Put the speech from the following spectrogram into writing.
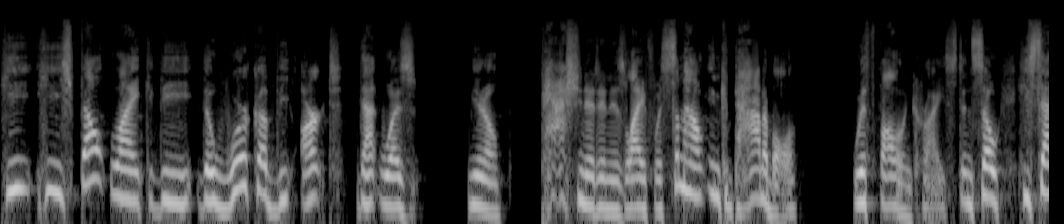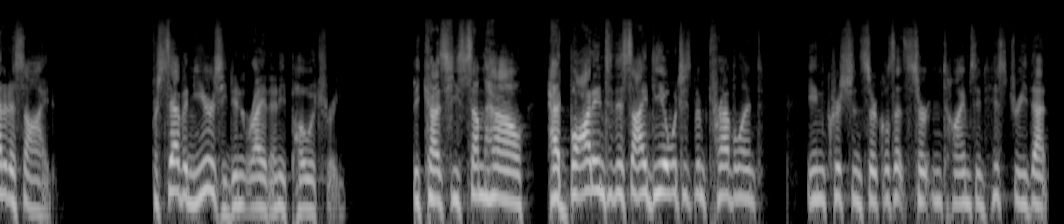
He, he felt like the, the work of the art that was, you know, passionate in his life was somehow incompatible with following Christ. And so he set it aside. For seven years, he didn't write any poetry because he somehow had bought into this idea, which has been prevalent in Christian circles at certain times in history, that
